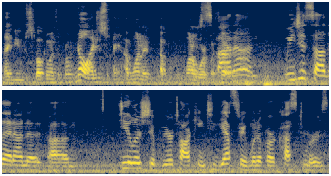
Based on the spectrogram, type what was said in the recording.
Have you spoken with her? No, I just I want to I want to work with Spot her. on. We just saw that on a um, dealership we were talking to yesterday, one of our customers,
